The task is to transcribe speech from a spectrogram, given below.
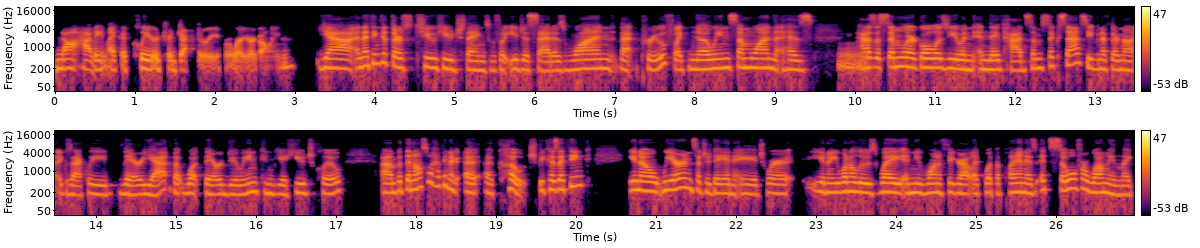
not having like a clear trajectory for where you're going yeah, and I think that there's two huge things with what you just said is one that proof, like knowing someone that has mm. has a similar goal as you and and they've had some success even if they're not exactly there yet, but what they're doing can be a huge clue. Um, but then also having a, a, a coach because I think you know we are in such a day and age where you know you want to lose weight and you want to figure out like what the plan is it's so overwhelming. Like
